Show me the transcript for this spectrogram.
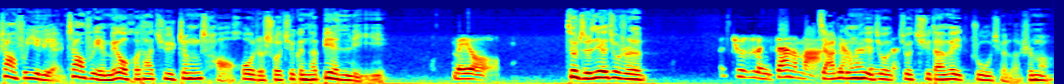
丈夫一脸，丈夫也没有和她去争吵，或者说去跟她辩理。没有，就直接就是。就是冷战了嘛，夹着东西就就去单位住去了，是吗？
